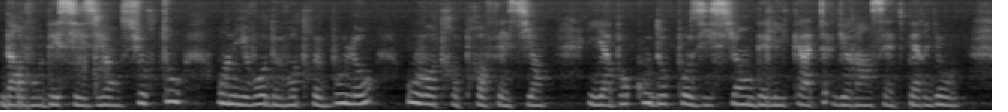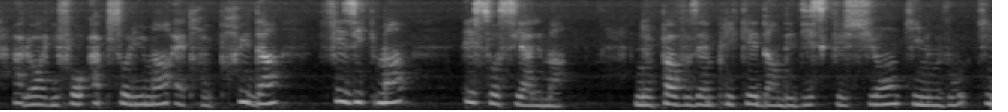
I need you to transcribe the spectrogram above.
dans vos décisions, surtout au niveau de votre boulot ou votre profession. Il y a beaucoup d'oppositions délicates durant cette période. Alors, il faut absolument être prudent physiquement et socialement ne pas vous impliquer dans des discussions qui ne, vous, qui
